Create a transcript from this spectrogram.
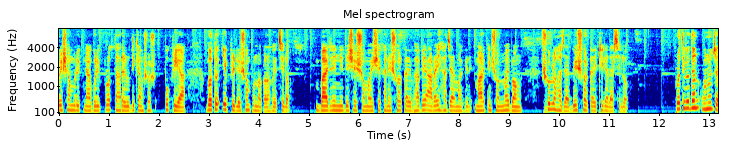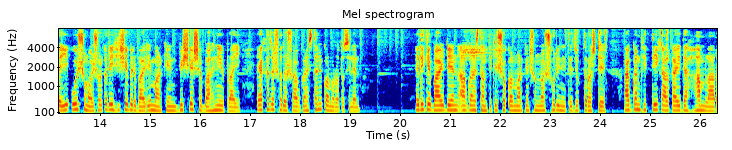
বেসামরিক নাগরিক প্রত্যাহারের অধিকাংশ প্রক্রিয়া গত এপ্রিলে সম্পন্ন করা হয়েছিল। বাইডেনের নির্দেশের সময় সেখানে সরকারিভাবে আড়াই হাজার মার্কিন সৈন্য এবং ষোলো হাজার বেসরকারি ঠিকাদার ছিল। প্রতিবেদন অনুযায়ী, ওই সময় সরকারি হিসেবের বাইরে মার্কিন বিশেষ বাহিনীর প্রায় এক হাজার সদস্য আফগানিস্তানে কর্মরত ছিলেন। এদিকে বাইডেন আফগানিস্তান থেকে সকল মার্কিন সৈন্য সরিয়ে নিতে যুক্তরাষ্ট্রে আফগান ভিত্তিক আল কায়দা হামলার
